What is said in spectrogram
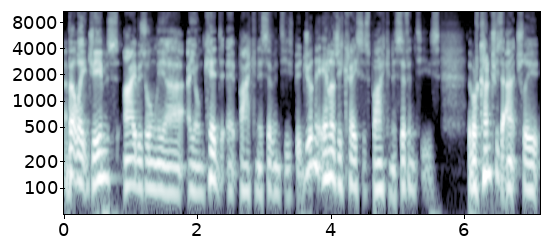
a bit like James, I was only a, a young kid back in the 70s, but during the energy crisis back in the 70s, there were countries that actually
